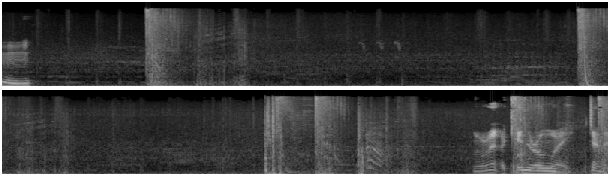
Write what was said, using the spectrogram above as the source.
Hmm. Alright, I came the wrong way. Damn it.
